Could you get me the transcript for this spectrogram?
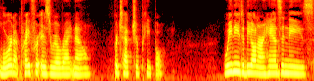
Lord, I pray for Israel right now. Protect your people. We need to be on our hands and knees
